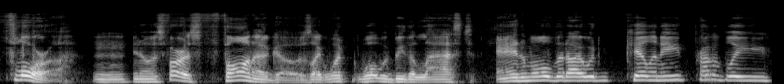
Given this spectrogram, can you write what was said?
flora, you know, as far as fauna goes, like what what would be the last animal that I would kill and eat? Probably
